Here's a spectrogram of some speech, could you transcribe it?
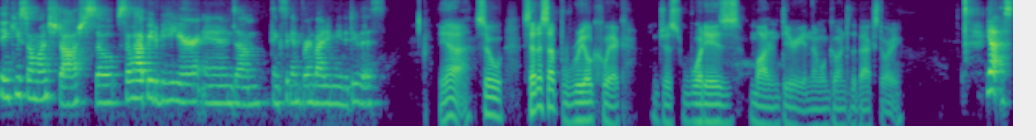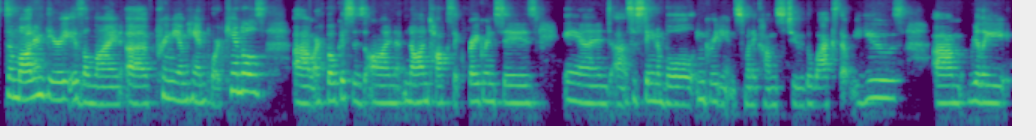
Thank you so much, Josh. So, so happy to be here. And um, thanks again for inviting me to do this. Yeah. So set us up real quick. Just what is modern theory? And then we'll go into the backstory. Yeah, so Modern Theory is a line of premium hand poured candles. Um, our focus is on non toxic fragrances and uh, sustainable ingredients when it comes to the wax that we use. Um, really,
